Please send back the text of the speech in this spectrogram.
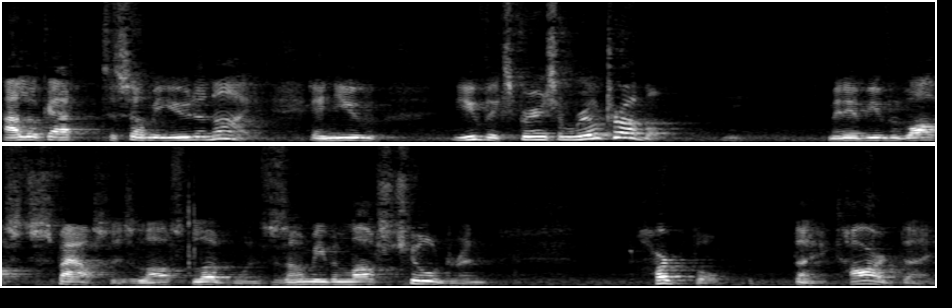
I look out to some of you tonight, and you've you've experienced some real trouble. Many of you have lost spouses, lost loved ones, some even lost children. Hurtful things, hard things.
